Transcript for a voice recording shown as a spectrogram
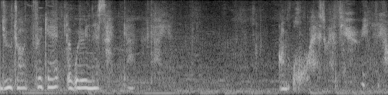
You don't forget that we're in the same game, okay? I'm always with you in here.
